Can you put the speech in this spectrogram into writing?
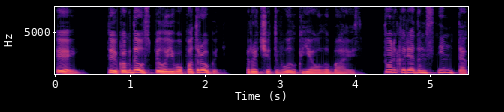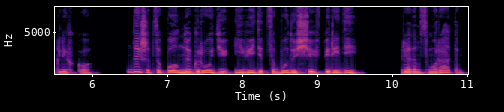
Эй, ты когда успела его потрогать? Рычит волк, я улыбаюсь. Только рядом с ним так легко. Дышится полной грудью и видится будущее впереди. Рядом с Муратом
